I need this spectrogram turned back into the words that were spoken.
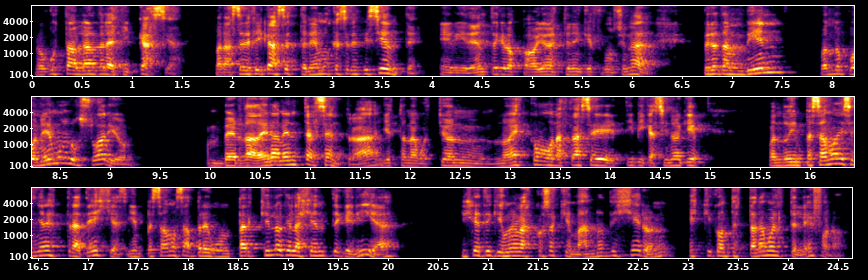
Nos gusta hablar de la eficacia. Para ser eficaces tenemos que ser eficientes. Evidente que los pabellones tienen que funcionar. Pero también cuando ponemos al usuario verdaderamente al centro, ¿ah? y esto es una cuestión, no es como una frase típica, sino que cuando empezamos a diseñar estrategias y empezamos a preguntar qué es lo que la gente quería, fíjate que una de las cosas que más nos dijeron es que contestáramos el teléfono.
